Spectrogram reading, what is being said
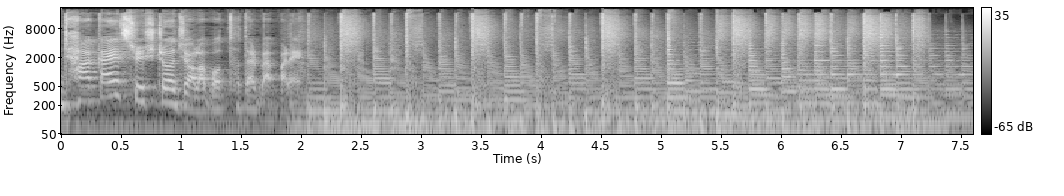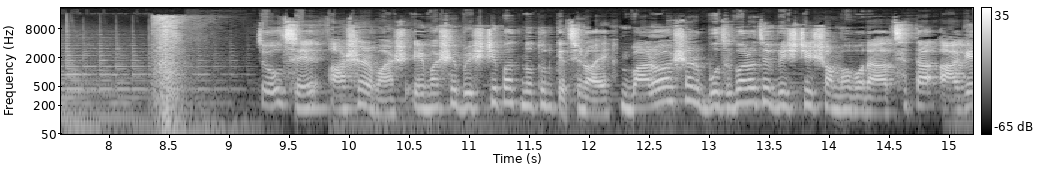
ঢাকায় সৃষ্ট জলাবদ্ধতার ব্যাপারে। চলছে আষাঢ় মাস। এই মাসে বৃষ্টিপাত নতুন কিছু নয়। বারো আষাঢ় বুধবারও যে বৃষ্টির সম্ভাবনা আছে তা আগে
